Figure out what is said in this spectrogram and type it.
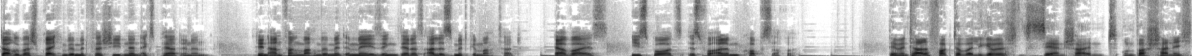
Darüber sprechen wir mit verschiedenen ExpertInnen. Den Anfang machen wir mit Amazing, der das alles mitgemacht hat. Er weiß, E-Sports ist vor allem Kopfsache. Der mentale Faktor bei League of Legends ist sehr entscheidend und wahrscheinlich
